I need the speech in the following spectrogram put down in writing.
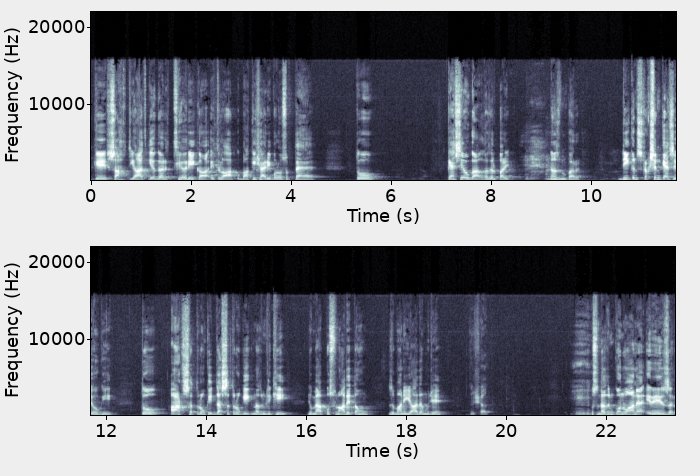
कि साख्तियात की अगर थियोरी का इतलाक बाकी शायरी पर हो सकता है तो कैसे होगा गज़ल पर नज़म पर? डीकंस्ट्रक्शन कैसे होगी? तो आठ सत्रों की दस सत्रों की एक नज़म लिखी जो मैं आपको सुना देता हूँ। ज़बानी याद है मुझे। उस नज़म को उनवान है इरेज़र।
